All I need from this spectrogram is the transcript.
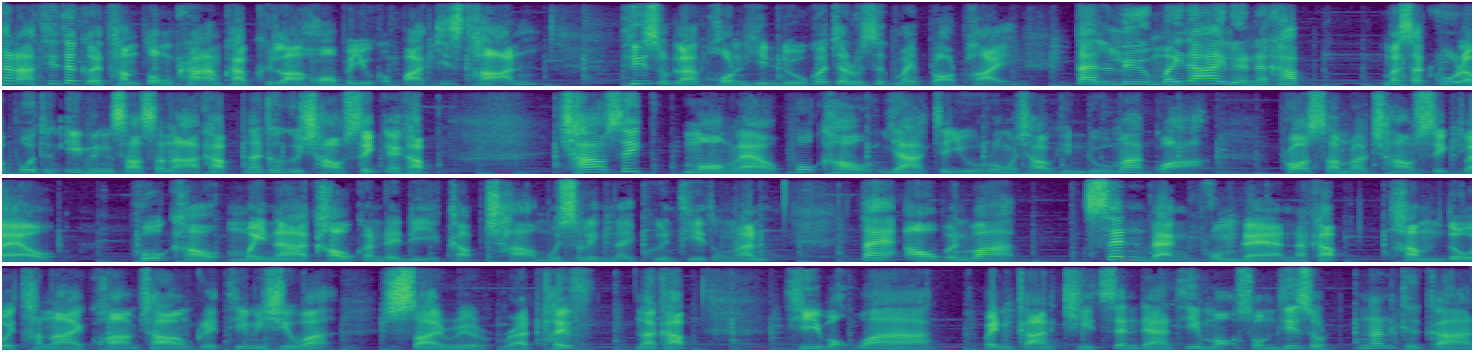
ขณะที่ถ้าเกิดทำตรงข้ามครับคือลาฮอร์ไปอยู่กับปากีสถาน ที่สุดแล้วคนฮินดูก็จะรู้สึกไม่ปลอดภัย แต่ลืมไม่ได้เลยนะครับเมื่อสักครู่เราพูดถึงอีกหนึ่งศาสนาครับนั่นก็คือชาวซิกข์นะครับชาวซิกข์มองแล้วพวกเขาอยากจะอยู่รวมกับชาวฮินดูมากกว่า เพราะสำหรับชาวซิกข์แล้ว พวกเขาไม่น่าเข้ากันได้ดีกับชาวมุสลิมในพื้นที่ตรงนั้น แต่เอาเป็นว่าเส้นแบ่งพรมแดนนะครับทำโดยทนายความชาวอังกฤษที่มีชื่อว่าไซริลแรดคลิฟนะครับที่บอกว่า เป็นการขีดเส้นแดนที่เหมาะสมที่สุด นั่นคือการ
